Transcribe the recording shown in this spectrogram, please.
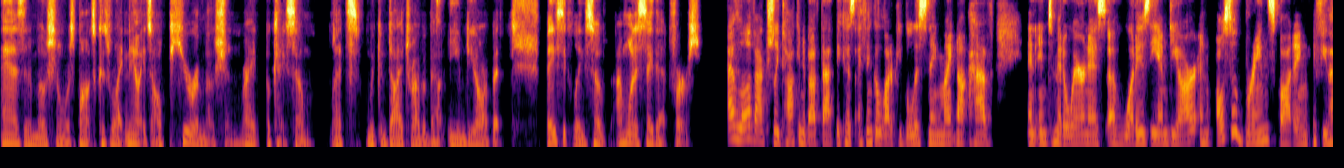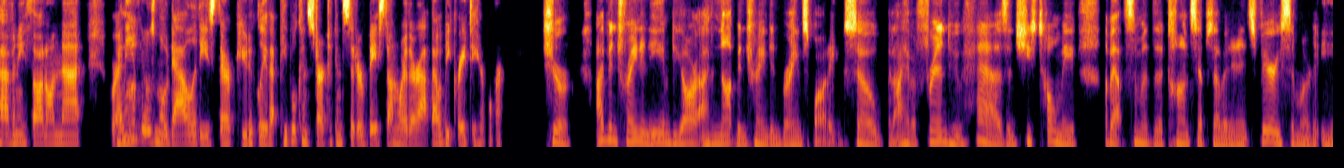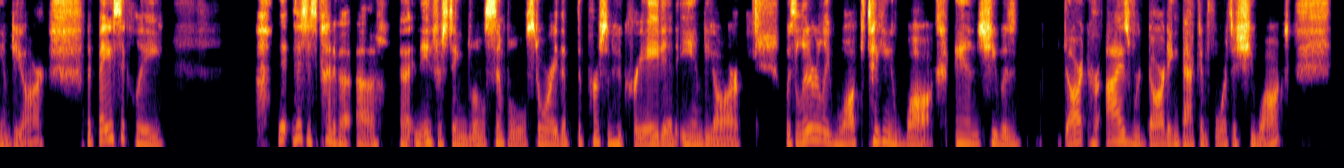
as an emotional response because right now it's all pure emotion right okay so let's we can diatribe about emdr but basically so i want to say that first I love actually talking about that because I think a lot of people listening might not have an intimate awareness of what is EMDR and also brain spotting. If you have any thought on that or any uh-huh. of those modalities therapeutically that people can start to consider based on where they're at, that would be great to hear more. Sure. I've been trained in EMDR. I've not been trained in brain spotting. So, but I have a friend who has, and she's told me about some of the concepts of it, and it's very similar to EMDR. But basically, this is kind of a, a, an interesting little simple story. The the person who created EMDR was literally walk taking a walk, and she was dart her eyes were darting back and forth as she walked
